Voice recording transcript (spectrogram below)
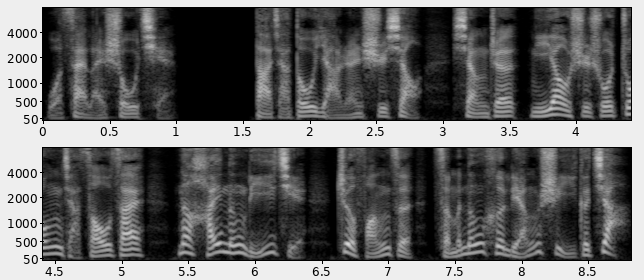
我再来收钱。”大家都哑然失笑，想着：“你要是说庄稼遭灾，那还能理解；这房子怎么能和粮食一个价？”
